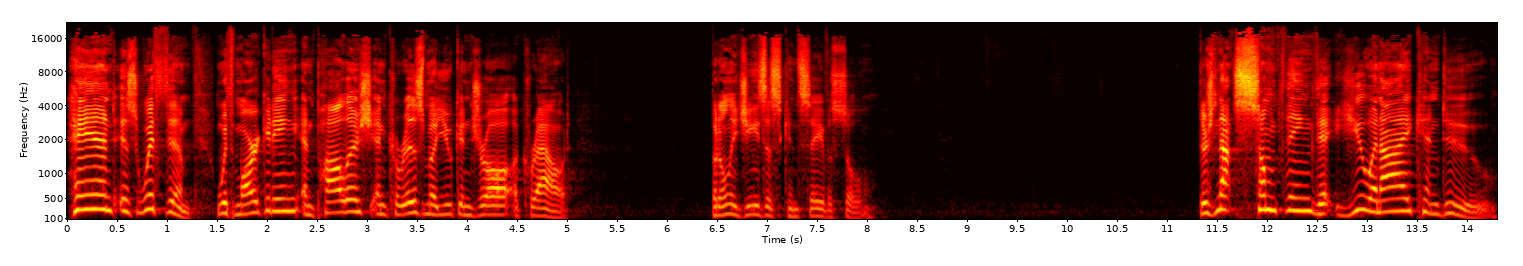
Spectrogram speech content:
hand is with them. With marketing and polish and charisma, you can draw a crowd. But only Jesus can save a soul. There's not something that you and I can do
